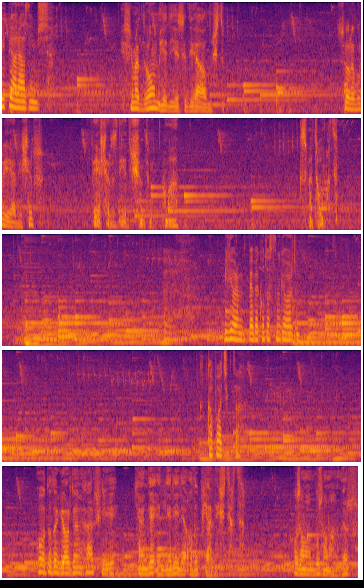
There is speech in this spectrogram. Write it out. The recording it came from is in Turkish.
Büyük bir araziymiş. Eşime doğum hediyesi diye almıştım. Sonra buraya yerleşir ve yaşarız diye düşündüm ama kısmet olmadı. Biliyorum bebek odasını gördüm. Kapı açıktı. O odada gördüğün her şeyi kendi elleriyle alıp yerleştirdi. O zaman bu zamandır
